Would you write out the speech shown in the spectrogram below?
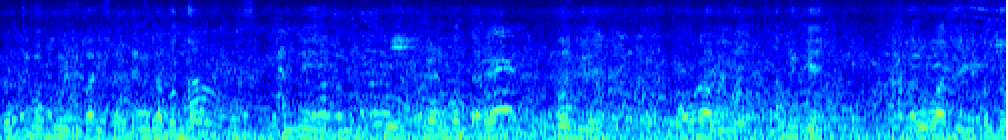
ಪ್ರತಿಯೊಬ್ಬರು ಇಲ್ಲಿ ಭಾರಿ ಶ್ರದ್ಧೆಯಿಂದ ಬಂದು ಹೇಳ್ಕೊತಾರೆ ಅವರಿಗೆ ಅವರ ಒಂದು ನಂಬಿಕೆ ಅದರವಾಗಿ ಇಲ್ಲಿ ಬಂದು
